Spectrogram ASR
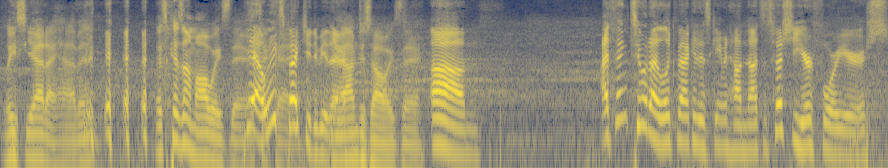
At least yet I haven't. That's because I'm always there. Yeah, It's we okay. expect you to be there. Yeah, I'm just always there. Um, I think too, when I look back at this game and how nuts, especially your four years,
